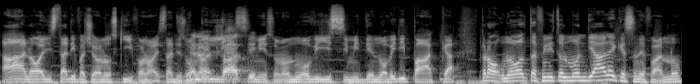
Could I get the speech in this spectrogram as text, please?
ah no gli stadi facevano schifo no gli stadi sono Eh no, bellissimi infatti. sono nuovissimi nuovi di pacca però una volta finito il mondiale che se ne fanno?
